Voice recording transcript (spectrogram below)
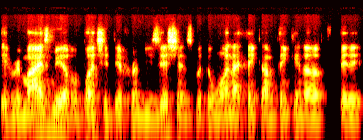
it reminds me of a bunch of different musicians, but the one I think I'm thinking of that it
